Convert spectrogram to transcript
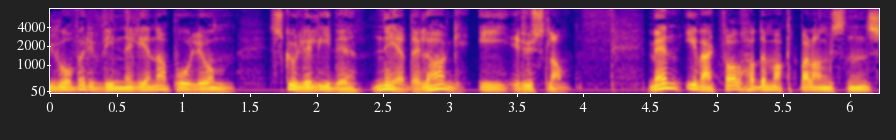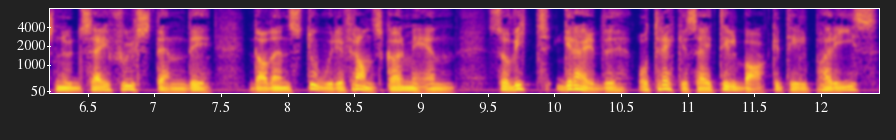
uovervinnelige Napoleon skulle lide nederlag i Russland. Men i hvert fall hadde maktbalansen snudd seg fullstendig da den store franske armeen så vidt greide å trekke seg tilbake til Paris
